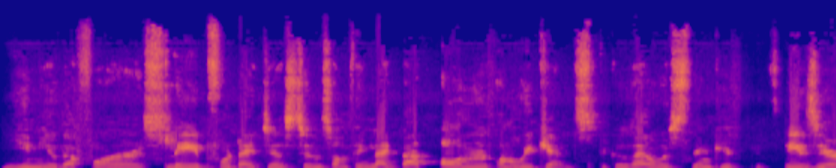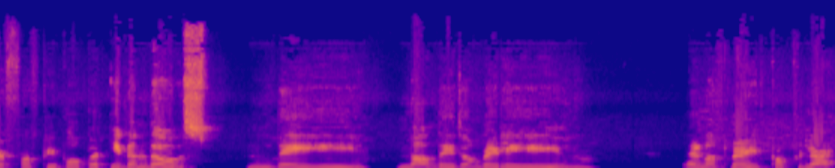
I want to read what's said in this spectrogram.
yin yoga for sleep, for digestion, something like that on on weekends. Because I always think it, it's easier for people. But even those, they no, they don't really, they're not very popular.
